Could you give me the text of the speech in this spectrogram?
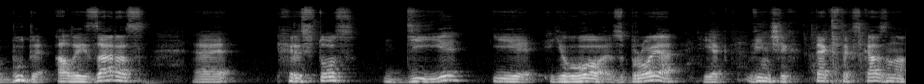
буде. Але і зараз Христос діє, і його зброя, як в інших текстах сказано,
